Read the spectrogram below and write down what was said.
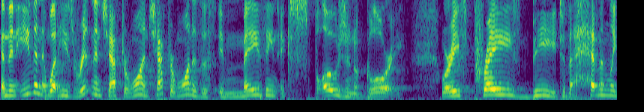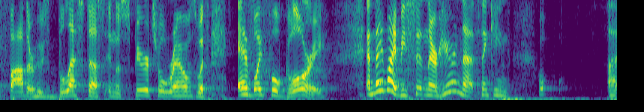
And then, even what he's written in chapter one, chapter one is this amazing explosion of glory where he's praise be to the heavenly Father who's blessed us in the spiritual realms with full glory. And they might be sitting there hearing that thinking, oh, uh,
